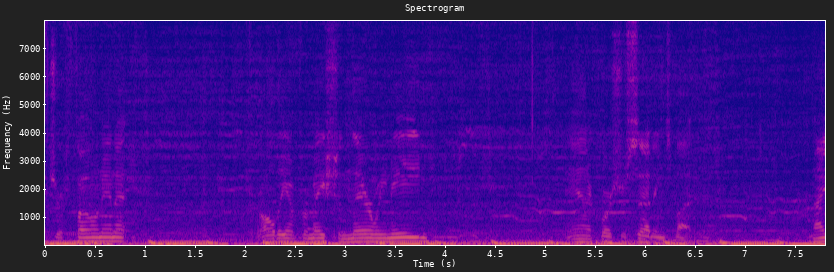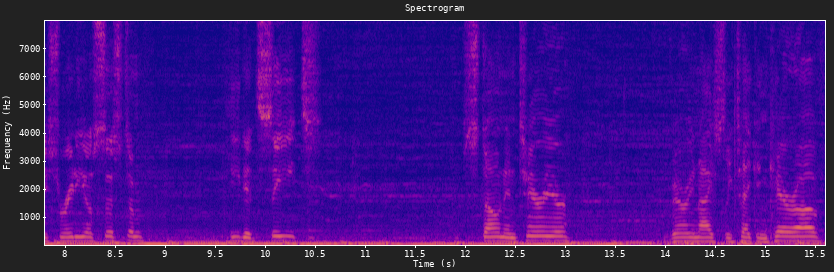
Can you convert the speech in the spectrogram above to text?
put your phone in it, all the information there we need, and of course your settings button. Nice radio system, heated seats, stone interior, very nicely taken care of.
